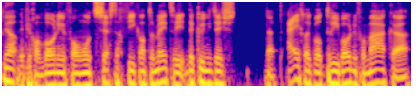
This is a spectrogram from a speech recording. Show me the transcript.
Ja. Dan heb je gewoon woningen van 160 vierkante meter. Daar kun je niet eens nou, eigenlijk wel drie woningen voor maken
